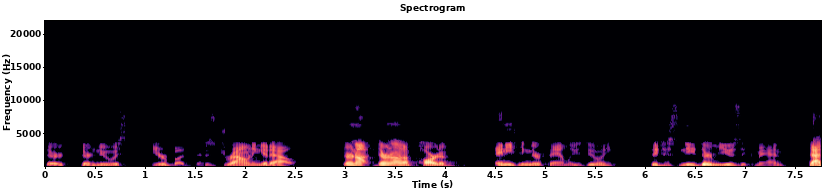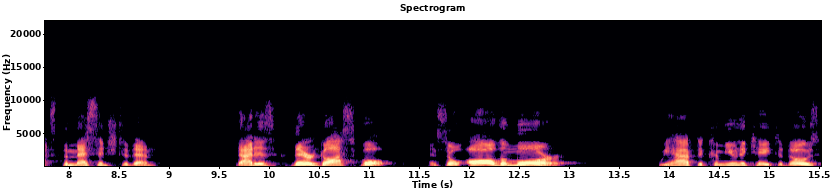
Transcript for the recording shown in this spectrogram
their, their newest earbuds in, just drowning it out. They're not, they're not a part of anything their family's doing. They just need their music, man. That's the message to them. That is their gospel. And so all the more we have to communicate to those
